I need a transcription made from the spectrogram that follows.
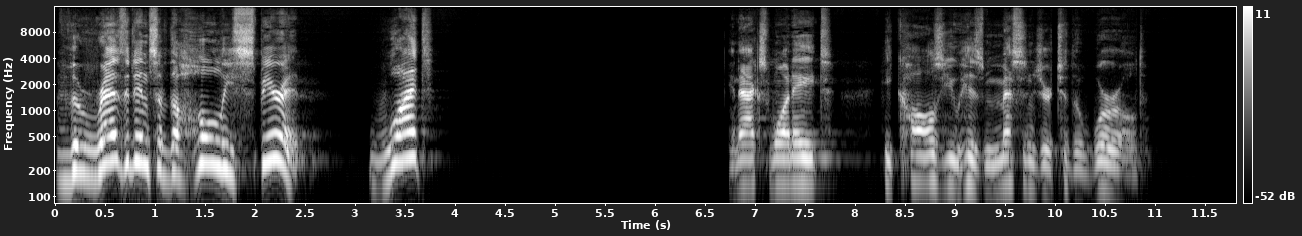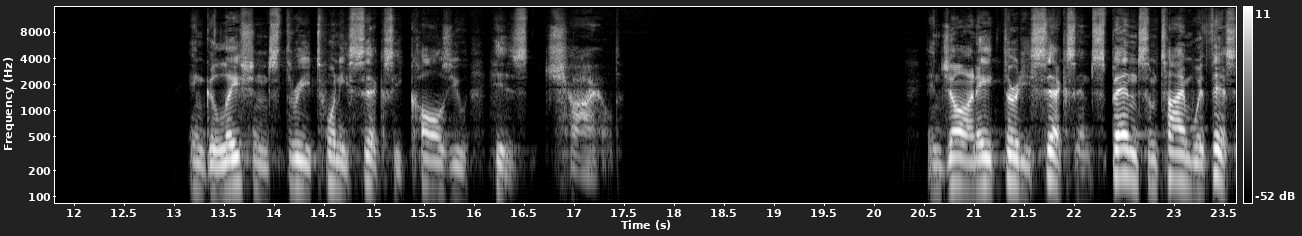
the residence of the Holy Spirit. What? In Acts 1:8, he calls you his messenger to the world. In Galatians 3:26, he calls you his child in John 8 36 and spend some time with this.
